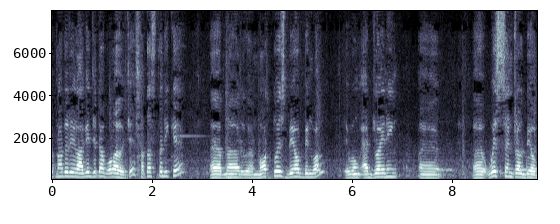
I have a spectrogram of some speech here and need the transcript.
আপনাদের এর আগে যেটা বলা হয়েছে, সাতাশ তারিখে আপনার north west Bay of Bengal এবং adjoining west central Bay of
